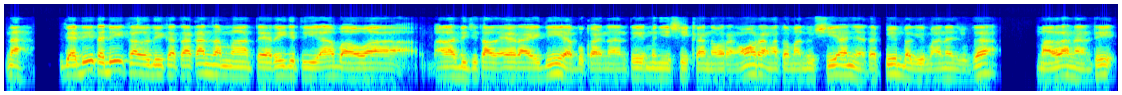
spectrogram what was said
Nah, jadi tadi kalau dikatakan sama Terry gitu ya bahwa malah digital era ini ya bukan nanti menyisikan orang-orang atau manusianya, tapi bagaimana juga malah nanti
